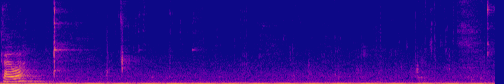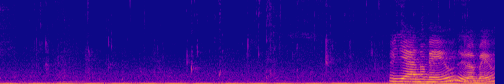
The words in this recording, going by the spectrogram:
cay quá. Cái da nó béo thì là béo.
